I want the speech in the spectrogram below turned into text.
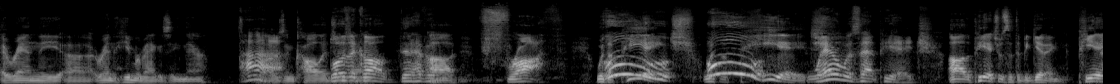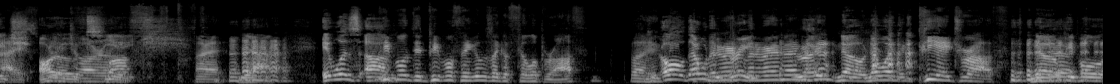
I ran the uh, I ran the humor magazine there. while I was in college. What was it called? Did it have a Uh, Phroth with a ph. With Ooh! a ph. Where was that PH? Uh, the ph was at the beginning. P H Nice. R O T P-H-R-O. H. All right. Yeah. It was um, People did people think it was like a Philip Roth? Like, Oh, that would be literary- great, literary magazine? right? No, no one. P.H. Roth. No, people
